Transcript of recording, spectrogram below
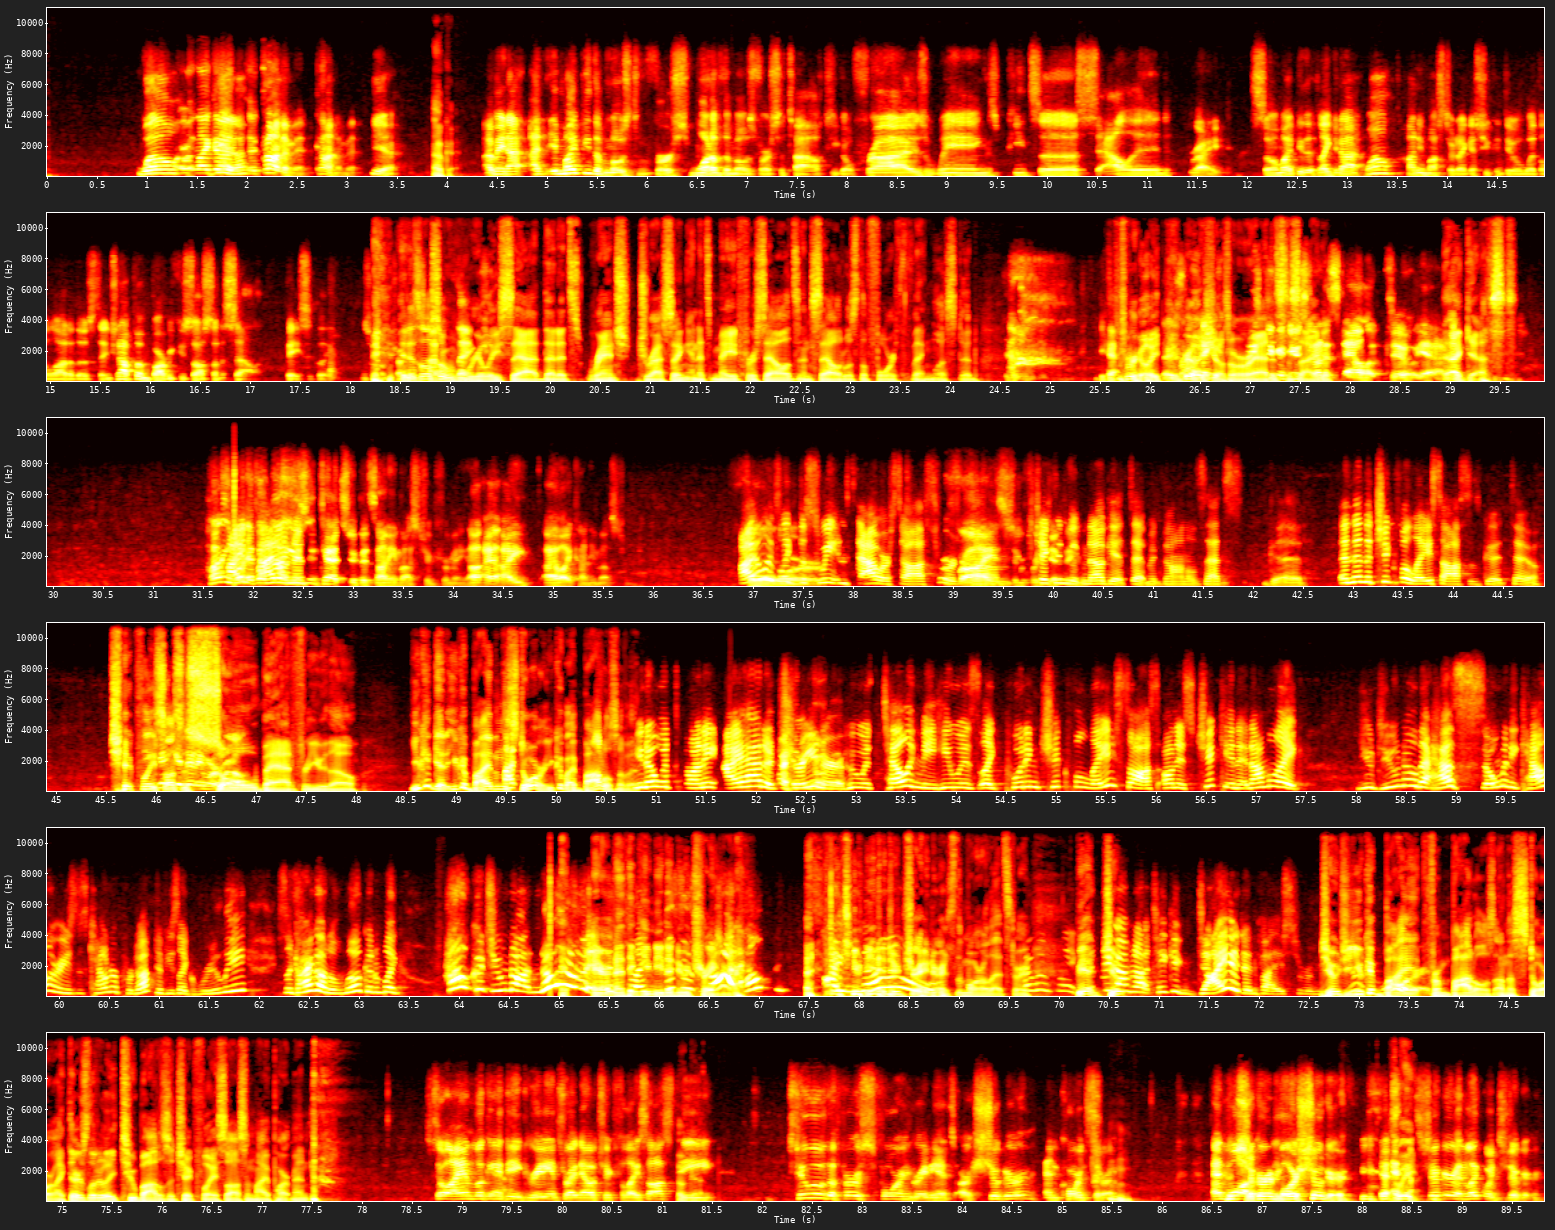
Well, Or like a, yeah, a condiment? Condiment. yeah. Okay. I mean, I, I, it might be the most verse, one of the most versatile. 'cause you go fries, wings, pizza, salad. Right. So it might be that, like, you're not, well, honey mustard, I guess you could do it with a lot of those things. You're not putting barbecue sauce on a salad, basically. is what I'm trying It to is say. I also really sad that it's ranch dressing and it's made for salads, and salad was the fourth thing listed. yeah. It really, There's- really shows where we're at You as could use on a salad too. Yeah. I guess. Honey. I- if I'm I not don't know. using ketchup, it's honey mustard for me. I I, I, I like honey mustard. I always like the sweet and sour sauce For for, fries um, for chicken dipping. McNuggets at McDonald's. That's good. And then the Chick Fil A sauce is good too. Chick Fil A sauce is so else. bad for you, though. You could get it. You could buy it in the I- store. You could buy bottles of it. You know what's funny? I had a trainer who was telling me he was like putting Chick Fil A sauce on his chicken, and I'm like, "You do know that has so many calories? It's counterproductive." He's like, "Really?" He's like, "I gotta look," and I'm like, "How could you not know this?" Aaron, I think Like, you need a new trainer. Not healthy. I think I you need a new trainer. Is the moral of that story. I was like, Yeah, I think Jo- I'm not taking diet advice from you. Joji, you Good could buy it from bottles on the store. Like, there's literally two bottles of Chick Fil A sauce in my apartment. So I am looking at the ingredients right now of Chick Fil A sauce. The Okay. two of the first four ingredients are sugar and corn syrup, Hmm. and water. Sugar and more sugar. Yeah. Wait, sugar and liquid sugar.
